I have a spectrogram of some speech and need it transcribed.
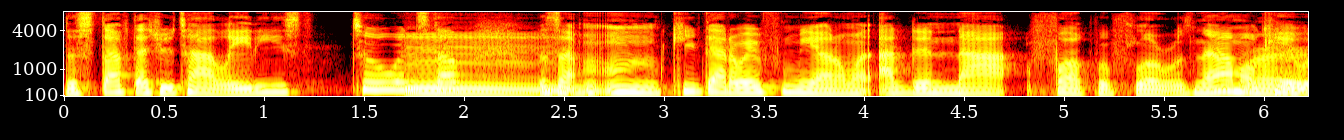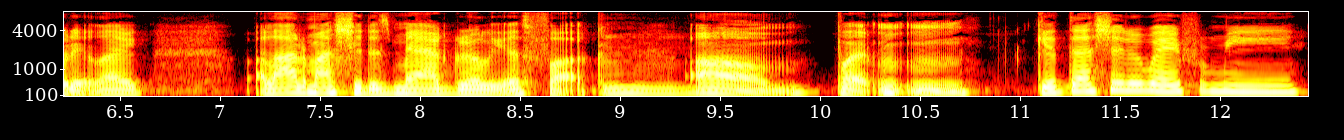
the stuff that you tie ladies to and stuff. It's like, mm keep that away from me. I don't want. I did not fuck with florals. Now I'm okay with it. Like a lot of my shit is mad girly as fuck. Um, but mm get that shit away from me.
